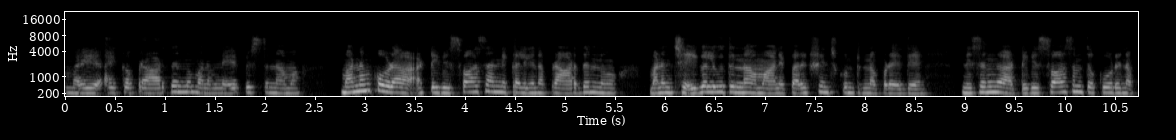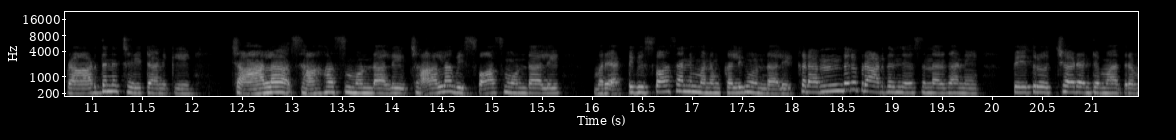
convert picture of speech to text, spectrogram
మరి ఆ యొక్క ప్రార్థనను మనం నేర్పిస్తున్నామా? మనం కూడా అట్టి విశ్వాసాన్ని కలిగిన ప్రార్థనను మనం చేయగలుగుతున్నామా అని పరీక్షించుకుంటున్నప్పుడైతే నిజంగా అట్టి విశ్వాసంతో కూడిన ప్రార్థన చేయటానికి చాలా సాహసం ఉండాలి చాలా విశ్వాసం ఉండాలి. మరి అట్టి విశ్వాసాన్ని మనం కలిగి ఉండాలి. ఇక్కడ అందరూ ప్రార్థన చేస్తున్నారు కానీ పేతురు వచ్చాడంటే మాత్రం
